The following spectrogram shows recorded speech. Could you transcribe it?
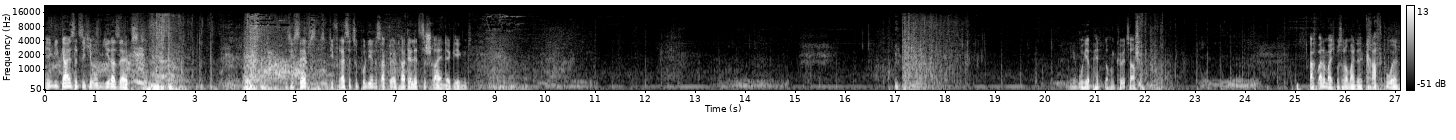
Irgendwie geißelt sich hier oben jeder selbst. Sich selbst die Fresse zu polieren, ist aktuell gerade der letzte Schrei in der Gegend. Irgendwo hier pennt noch ein Köter. Ach, warte mal, ich muss doch noch meine Kraft holen.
